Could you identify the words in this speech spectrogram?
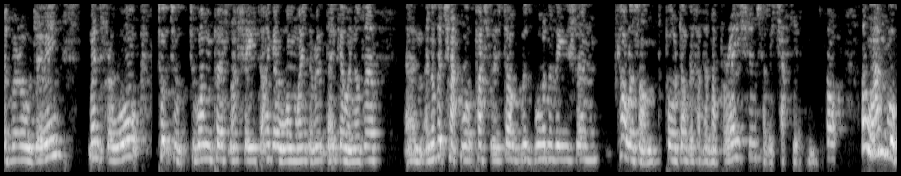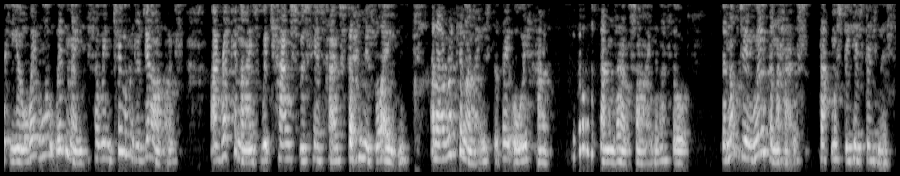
as, we're all doing. Went for a walk, talked to, to one person I see. I go one way, the route they go another. Um, another chap walked past with his dog with one of these um, collars on. The poor dog had had an operation, so we chatted and. Oh, I'm walking your way, walk with me. So in 200 yards, I recognised which house was his house down this lane, and I recognised that they always had garbage stands outside. And I thought, they're not doing work on the house, that must be his business.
